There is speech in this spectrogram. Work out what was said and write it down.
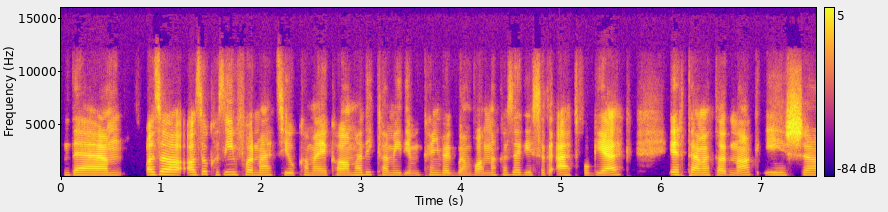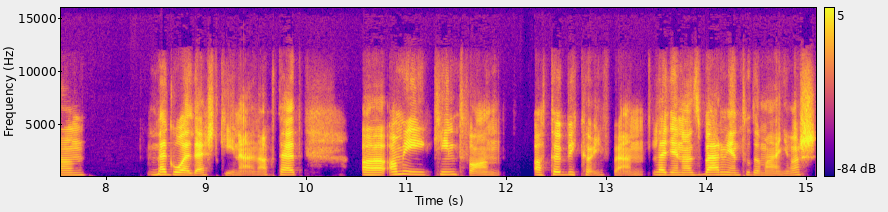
de az a, azok az információk, amelyek a Medical Medium könyvekben vannak, az egészet átfogják, értelmet adnak, és um, megoldást kínálnak. Tehát a, ami kint van a többi könyvben, legyen az bármilyen tudományos,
